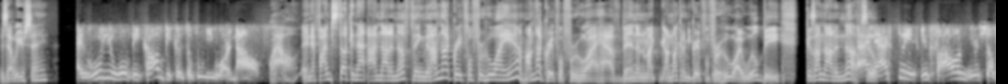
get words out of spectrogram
Is that what you're saying? And who you will become because of who you are now. Wow. And if I'm stuck in that I'm not enough thing, then I'm not grateful for who I am. I'm not grateful for who I have been, and I'm not, I'm not going to be grateful for who I will be because I'm not enough. And so, actually, if you found yourself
